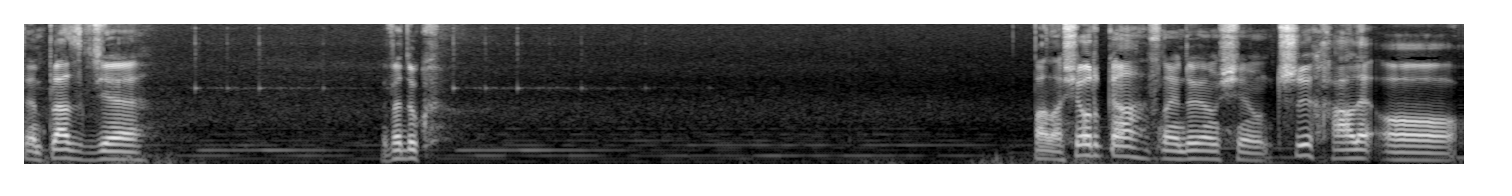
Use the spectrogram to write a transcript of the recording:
ten plac, gdzie według pana Siorka znajdują się trzy hale o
